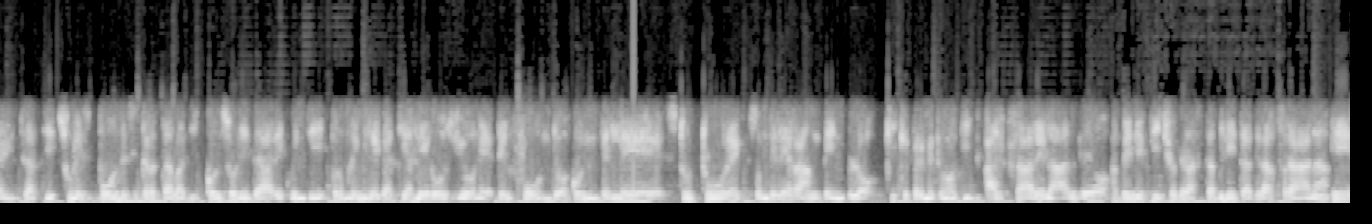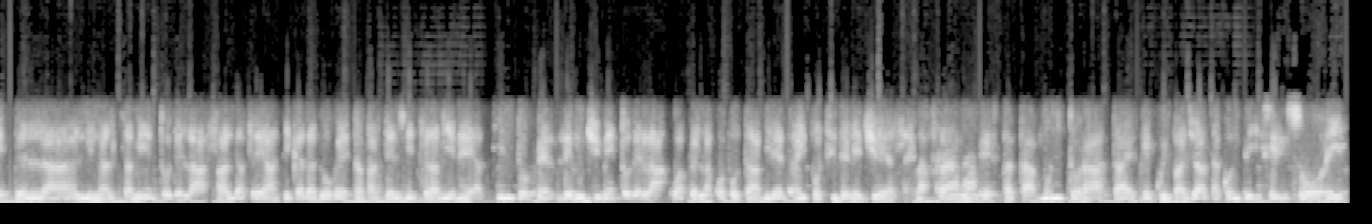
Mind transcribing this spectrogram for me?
realizzati sulle sponde. Si trattava di consolidare quindi problemi legati all'erosione del fondo con delle strutture che sono delle rampe in blocchi che permettono di alzare l'alveo a beneficio della stabilità della frana e dell'innalzamento della falda freatica da dove da parte svizzera viene attinto per l'erugimento dell'acqua per l'acqua potabile ai pozzi delle GR. La frana è stata monitorata ed equipaggiata con dei sensori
